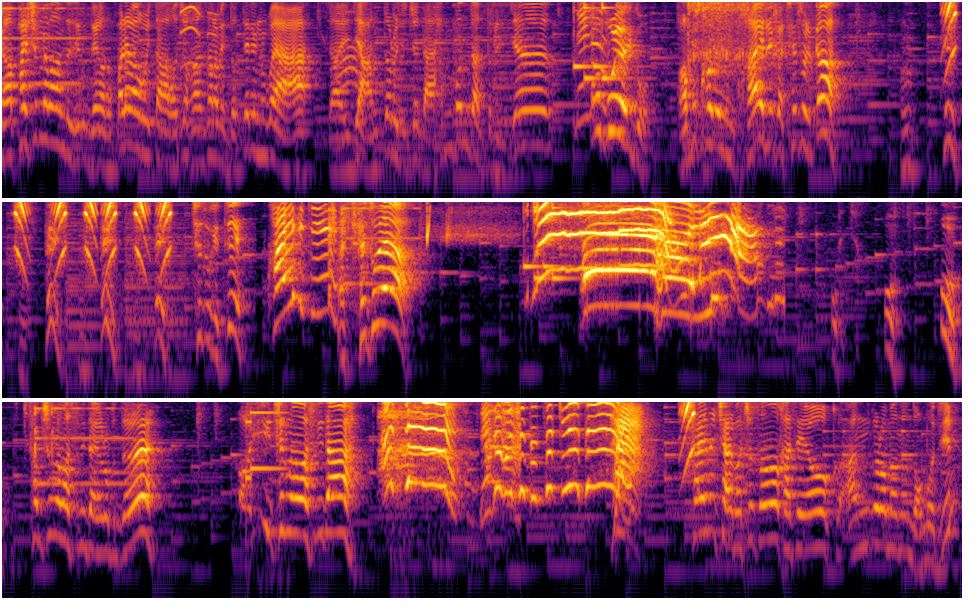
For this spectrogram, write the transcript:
자80 남았는데 지금 내가 더 빨리 가고 있다. 먼저 가는 사람이 너 때리는 거야. 자 이제 안 떨어지죠? 나 한 번도 안 떨어지죠? 내가- 어 뭐야 이거? 아보카도는 과일일까? 채소일까 채소겠지 과일이지. 아 채소야 오 오 3층 남았습니다 여러분들 어 2층 남았습니다 내가 먼저 도착해야 돼. 하! 타이밍 잘 맞춰서 가세요 그, 안 그러면은 넘어짐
